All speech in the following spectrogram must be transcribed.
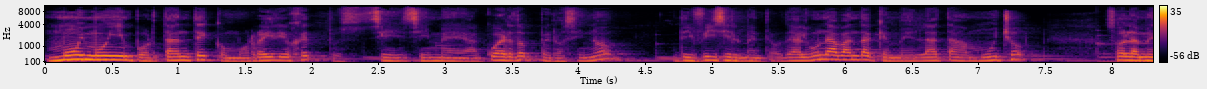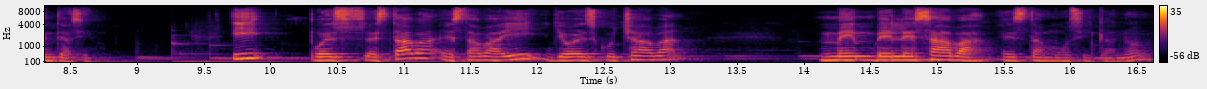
muy, muy importante como Radiohead, pues sí, sí me acuerdo, pero si no, difícilmente. O de alguna banda que me lata mucho, solamente así. Y pues estaba, estaba ahí, yo escuchaba, me embelezaba esta música, ¿no?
